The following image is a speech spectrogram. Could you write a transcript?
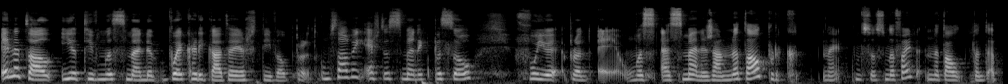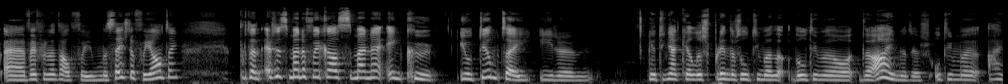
é Natal e eu tive uma semana bué caricata a este nível. Pronto, como sabem, esta semana que passou foi, eh, pronto, é uma, a semana já no Natal, porque, né, começou segunda-feira, Natal, portanto, a, a véspera de Natal foi uma sexta, foi ontem. Portanto, esta semana foi aquela semana em que eu tentei ir... eu tinha aquelas prendas da última. Da última da, ai meu Deus, última. Ai,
